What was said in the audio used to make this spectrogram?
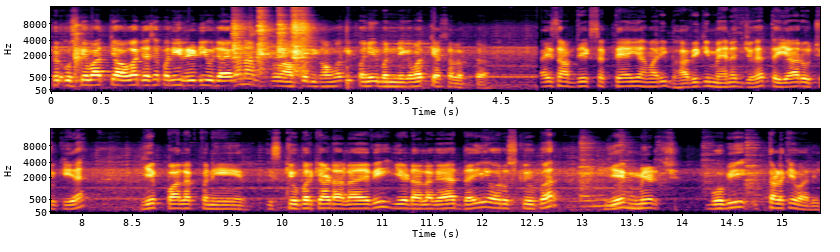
फिर उसके बाद क्या होगा जैसे पनीर रेडी हो जाएगा ना तो मैं आपको दिखाऊँगा कि पनीर बनने के बाद कैसा लगता है। गाइस आप देख सकते हैं ये हमारी भाभी की मेहनत जो है तैयार हो चुकी है। ये पालक पनीर इसके ऊपर क्या डाला है अभी? ये डाला गया है दही और उसके ऊपर ये मिर्च वो भी तड़के वाली।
